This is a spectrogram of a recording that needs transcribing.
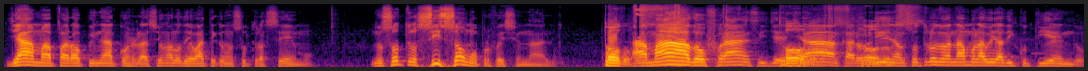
llama para opinar con relación a los debates que nosotros hacemos. Nosotros sí somos profesionales. Todos. Amado, Francis, Yerjan, Carolina, todos. nosotros nos ganamos la vida discutiendo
